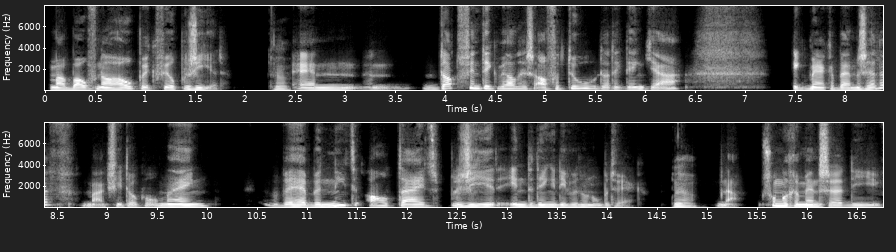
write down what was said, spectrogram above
Maar bovenal hoop ik veel plezier. Ja. En dat vind ik wel eens af en toe dat ik denk, ja, ik merk het bij mezelf, maar ik zie het ook wel om me heen. We hebben niet altijd plezier in de dingen die we doen op het werk. Ja. Nou, sommige mensen die,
